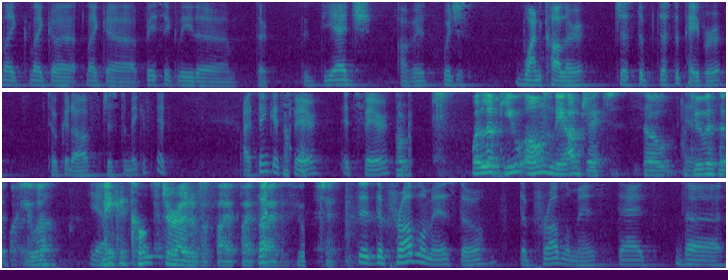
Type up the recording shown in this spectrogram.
like like a like a basically the the the edge of it, which is one color, just the just the paper, took it off just to make it fit. I think it's Okay. fair. It's fair. Okay. Well, look, you own the object, so Yeah. do with it what you will. Yeah. Make a coaster out of a five by But- five if you want to. the the problem is though the problem is that the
